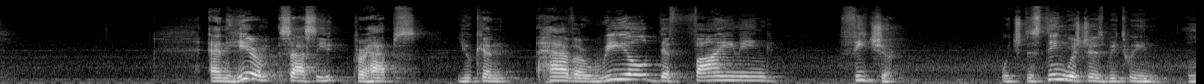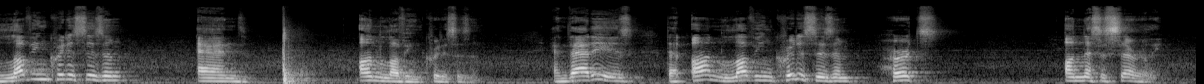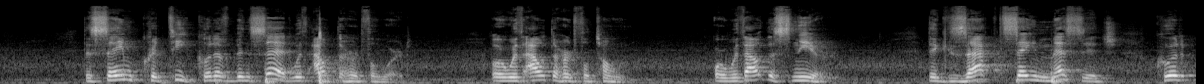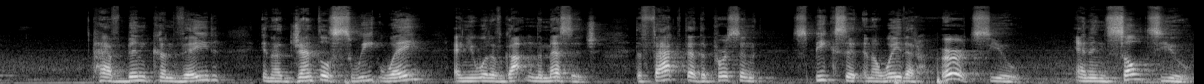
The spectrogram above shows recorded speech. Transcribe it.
And here, Sasi, perhaps you can have a real defining feature which distinguishes between loving criticism and unloving criticism. And that is that unloving criticism hurts unnecessarily. The same critique could have been said without the hurtful word, or without the hurtful tone, or without the sneer. The exact same message could have been conveyed in a gentle, sweet way, and you would have gotten the message. The fact that the person speaks it in a way that hurts you and insults you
